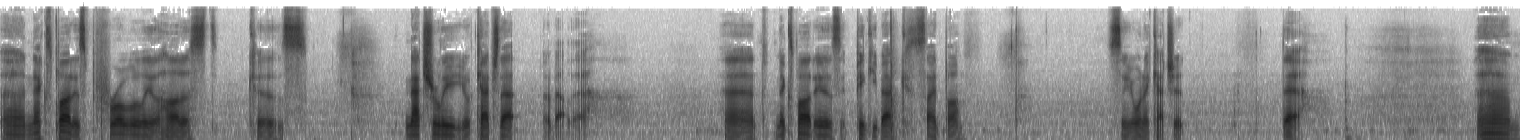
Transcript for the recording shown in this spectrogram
Uh, next part is probably the hardest because naturally you'll catch that about there. And next part is pinky back side palm. So you want to catch it there. Um,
